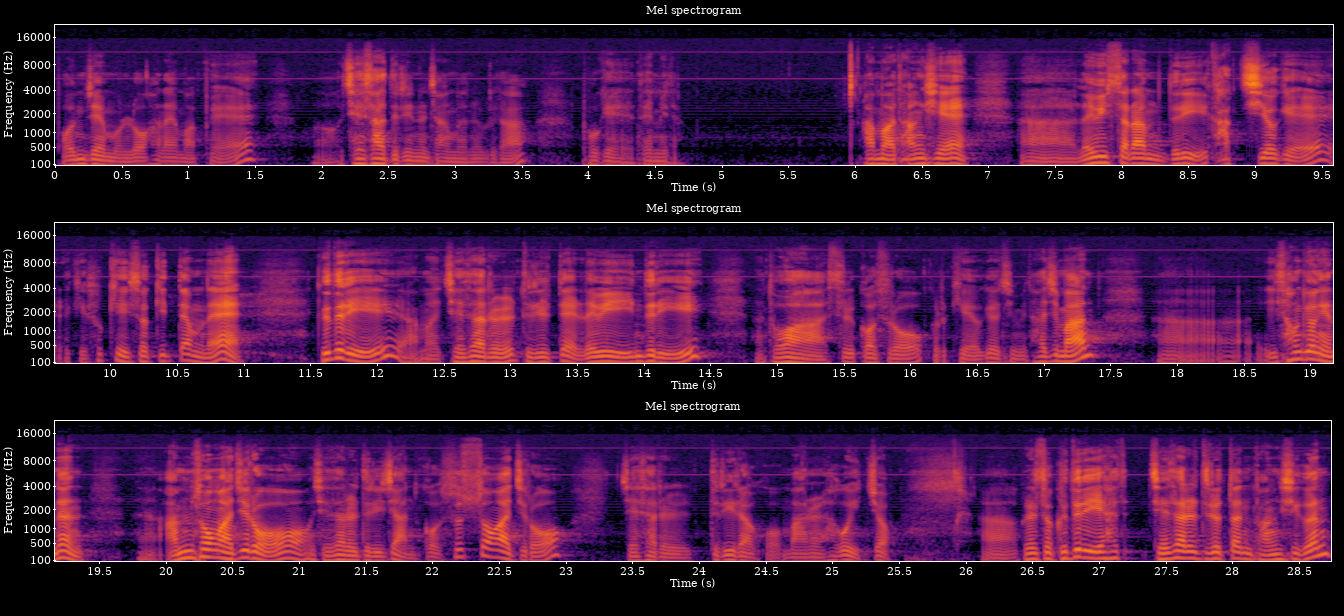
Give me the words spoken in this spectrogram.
번제물로 하나님 앞에 어, 제사 드리는 장면을 우리가 보게 됩니다. 아마 당시에 아, 레위 사람들이 각 지역에 이렇게 속해 있었기 때문에 그들이 아마 제사를 드릴 때 레위인들이 도왔을 것으로 그렇게 여겨집니다. 하지만 아, 이 성경에는 암송아지로 제사를 드리지 않고 숫송아지로 제사를 드리라고 말을 하고 있죠. 아, 그래서 그들이 제사를 드렸던 방식은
